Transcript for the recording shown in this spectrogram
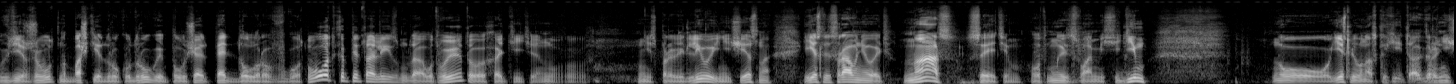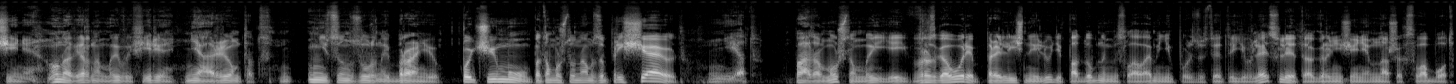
где живут на башке друг у друга и получают 5 долларов в год. Вот капитализм, да, вот вы этого хотите. Ну, несправедливо и нечестно. Если сравнивать нас с этим, вот мы с вами сидим, ну, если у нас какие-то ограничения, ну, наверное, мы в эфире не орем тут нецензурной бранью. Почему? Потому что нам запрещают? Нет. Потому что мы ей в разговоре приличные люди подобными словами не пользуются. Это является ли это ограничением наших свобод?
